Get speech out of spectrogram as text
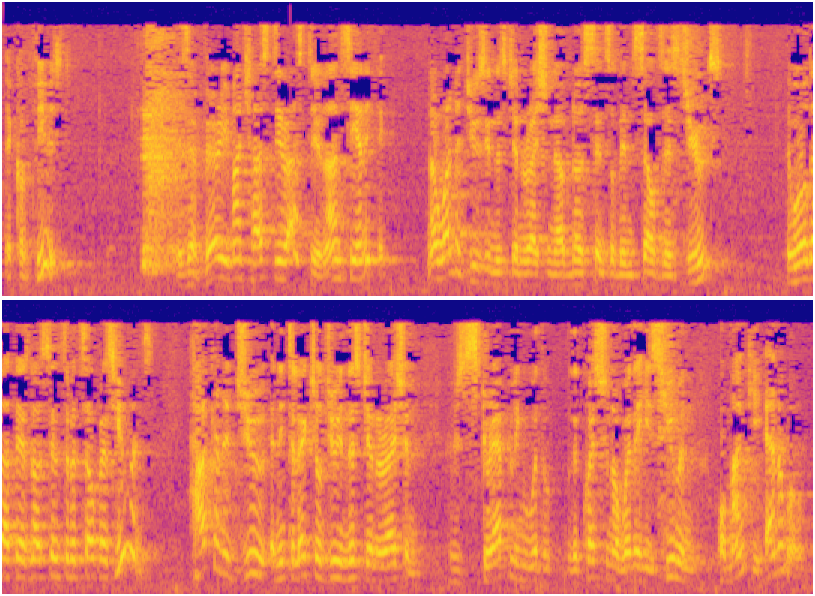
They're confused. There's a very much husty rusty, and I don't see anything. No wonder Jews in this generation have no sense of themselves as Jews. The world out there has no sense of itself as humans. How can a Jew, an intellectual Jew in this generation, who's grappling with, with the question of whether he's human or monkey, animal,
